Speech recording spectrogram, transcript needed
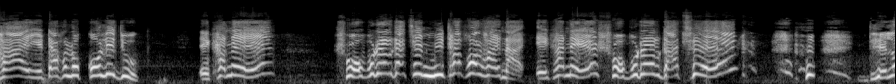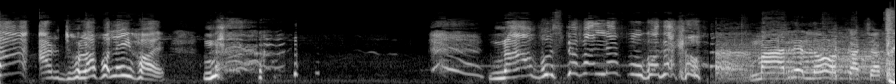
ভাই, এটা হলো কলিযুগ। এখানে সবুরের গাছে মিঠা ফল হয় না। এখানে সবুরের গাছে ঢেলা আর ঝোলা ফলেই হয়। না- বুঝতে পারলে পুগো দেখো। মারে লোক te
